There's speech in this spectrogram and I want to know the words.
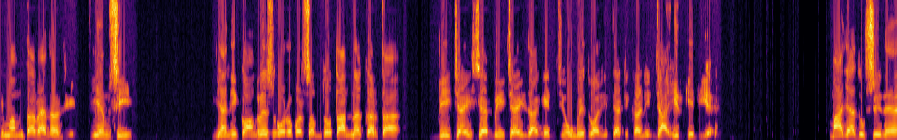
की ममता बॅनर्जी टीएमसी यांनी काँग्रेस बरोबर समझोता न करता बेचाळीसच्या बेचाळीस जागेची उमेदवारी त्या ठिकाणी जाहीर केली आहे. माझ्या दृष्टीने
